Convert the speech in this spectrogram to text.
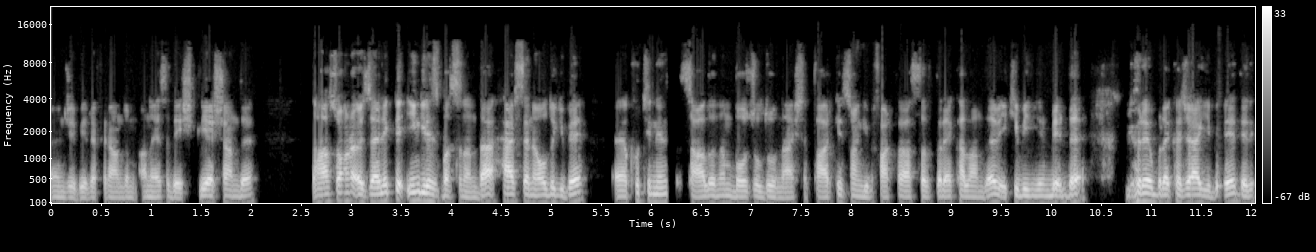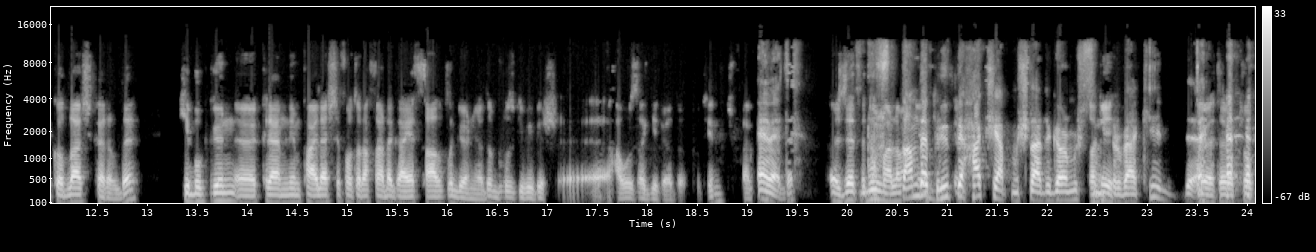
önce bir referandum anayasa değişikliği yaşandı. Daha sonra özellikle İngiliz basınında her sene olduğu gibi e, Putin'in sağlığının bozulduğuna, işte Parkinson gibi farklı hastalıklara yakalandığı ve 2021'de görev bırakacağı gibi dedikodular çıkarıldı. Ki bugün e, Kremlin paylaştığı fotoğraflarda gayet sağlıklı görünüyordu. Buz gibi bir e, havuza giriyordu Putin. Evet. Özetle Buzdan da büyük bir haç yapmışlardı görmüşsündür Tabii. belki. Evet evet çok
